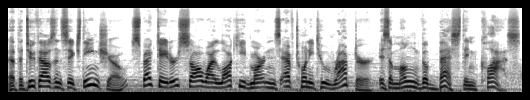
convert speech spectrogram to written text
At the 2016 show, spectators saw why Lockheed Martin's F 22 Raptor is among the best in class.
